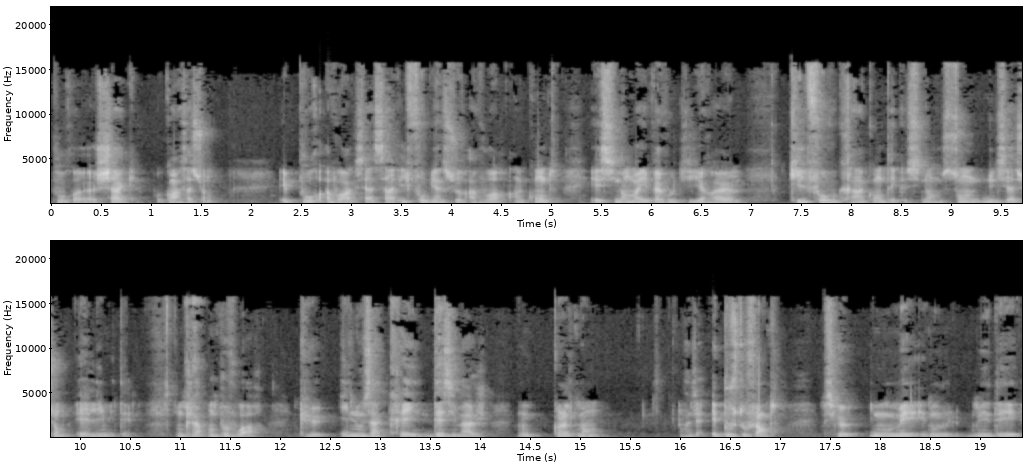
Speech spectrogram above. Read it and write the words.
pour euh, chaque conversation. Et pour avoir accès à ça, il faut bien sûr avoir un compte. Et sinon, bah, il va vous dire qu'il faut vous créer un compte et que sinon, son utilisation est limitée. Donc là, on peut voir qu'il nous a créé des images, donc complètement on va dire, époustouflantes, parce que il nous met, il nous met des,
